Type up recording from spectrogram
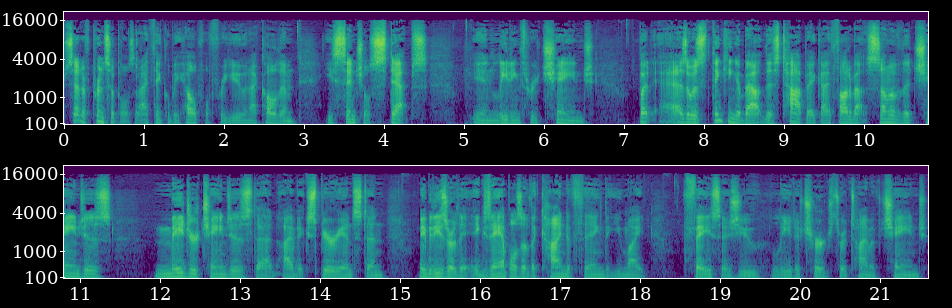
set of principles that I think will be helpful for you, and I call them essential steps in leading through change. But as I was thinking about this topic, I thought about some of the changes, major changes that I've experienced, and maybe these are the examples of the kind of thing that you might face as you lead a church through a time of change.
